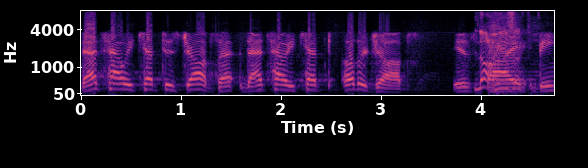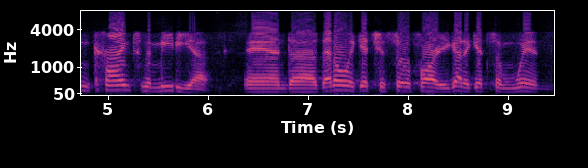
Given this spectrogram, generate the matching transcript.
that's how he kept his jobs. That that's how he kept other jobs is No, by a- being kind to the media, and uh, that only gets you so far. You got to get some wins.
